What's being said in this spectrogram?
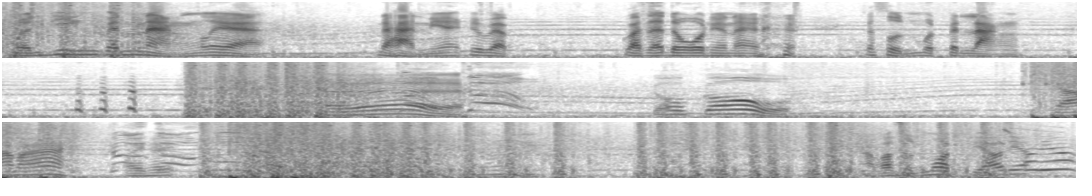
เหมือนยิงเป็นหนังเลยอะด่านนี้คือแบบกว่าจะโดนเนี่ยนะกระสุนหมดเป็นลัง เออ Go! go go ยามาเฮ้ยเฮ้ย go, อืมเอากระสุนหมด เดี๋ยวเดี๋ยวเดี๋ยว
